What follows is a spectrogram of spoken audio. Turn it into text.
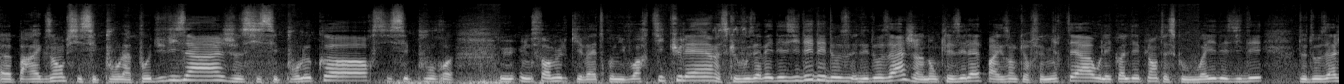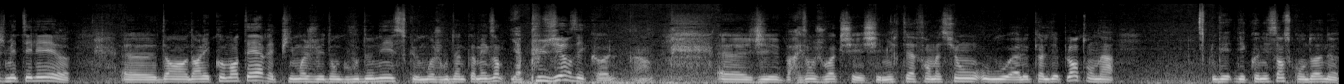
euh, par exemple si c'est pour la peau du visage, si c'est pour le corps, si c'est pour euh, une formule qui va être au niveau articulaire. Est-ce que vous avez des idées des, dosages Donc les élèves par exemple qui ont fait Myrtea ou l'école des plantes, est-ce que vous voyez des idées de dosage? Mettez-les euh, dans, les commentaires et puis moi je vais donc vous donner ce que moi je vous donne comme exemple. Il y a plusieurs écoles. Hein. Par exemple, je vois que chez, chez Myrtea Formation ou à l'école des plantes, on a des, connaissances qu'on donne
